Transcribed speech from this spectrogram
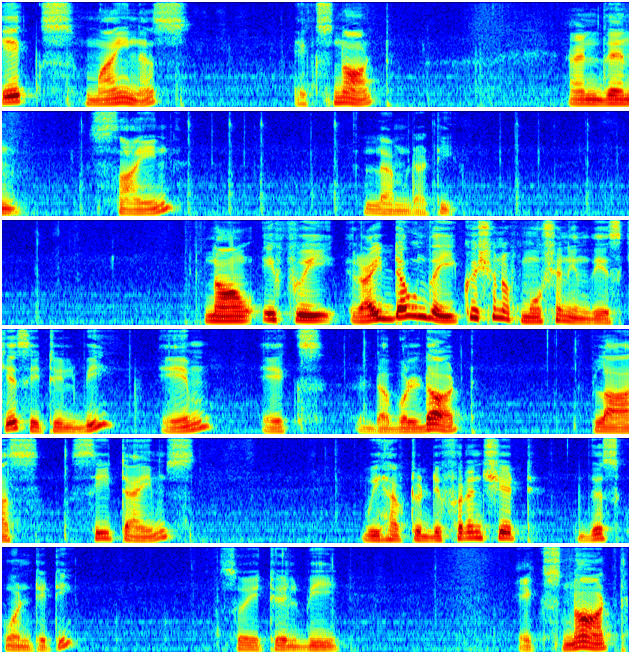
x minus x naught and then sine lambda t. Now, if we write down the equation of motion in this case, it will be m x double dot plus c times we have to differentiate this quantity. So, it will be x naught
